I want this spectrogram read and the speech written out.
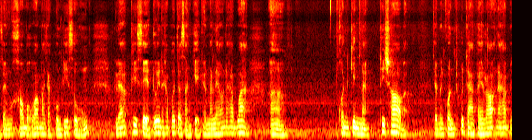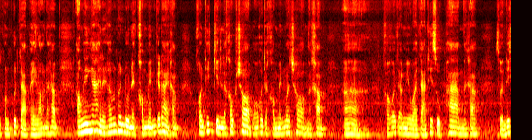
แสดงว่าเขาบอกว่ามาจากภูมิที่สูง และพิเศษด้วยนะครับก็จะสังเกตกันมาแล้วนะครับว่าคนกินน่ะที่ชอบอะจะเป็นคนพูดจาไพเราะนะครับ เป็นคนพูดจาไพเราะนะครับ เอาง่ายๆเลยครับเพื่อนๆดูในคอมเมนต์ก็ได้ครับ คนที่กินแล้วเขาชอบเขาก็จะคอมเมนต์ว่าชอบนะครับเขาก็จะมีวาจาที่สุภาพนะครับ ส่วนที่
